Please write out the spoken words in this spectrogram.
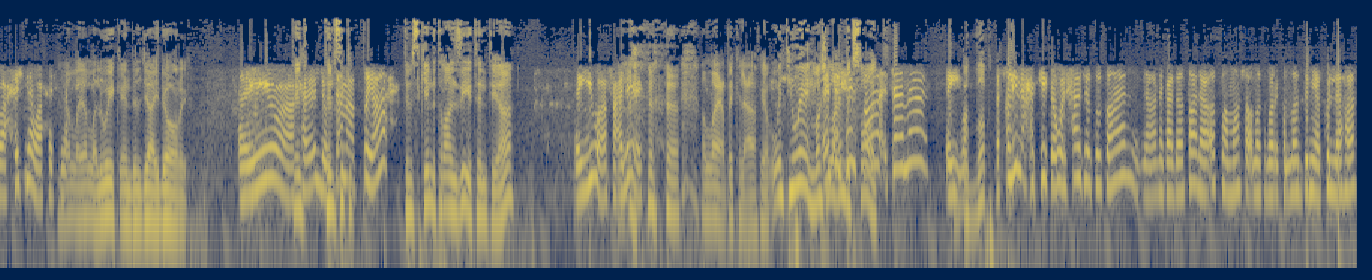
وحشنا وحشنا. يلا يلا ال weekend الجاي دوري. أيوه حلو. تمسك- الصياح تمسكين ترانزيت أنت ها؟ أيوه فعليك. الله يعطيك العافية. وأنت وين؟ ما شاء الله عندك صوت. سا- سامع أيوه. بالضبط. بس خليني أحكيك أول حاجة سلطان. أنا قاعدة اطالع أصلا ما شاء الله تبارك الله الدنيا كلها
